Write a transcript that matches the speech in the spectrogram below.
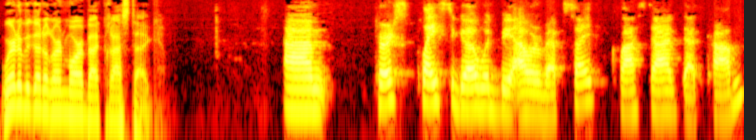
Where do we go to learn more about ClassTag? Um, first place to go would be our website, classtag.com.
